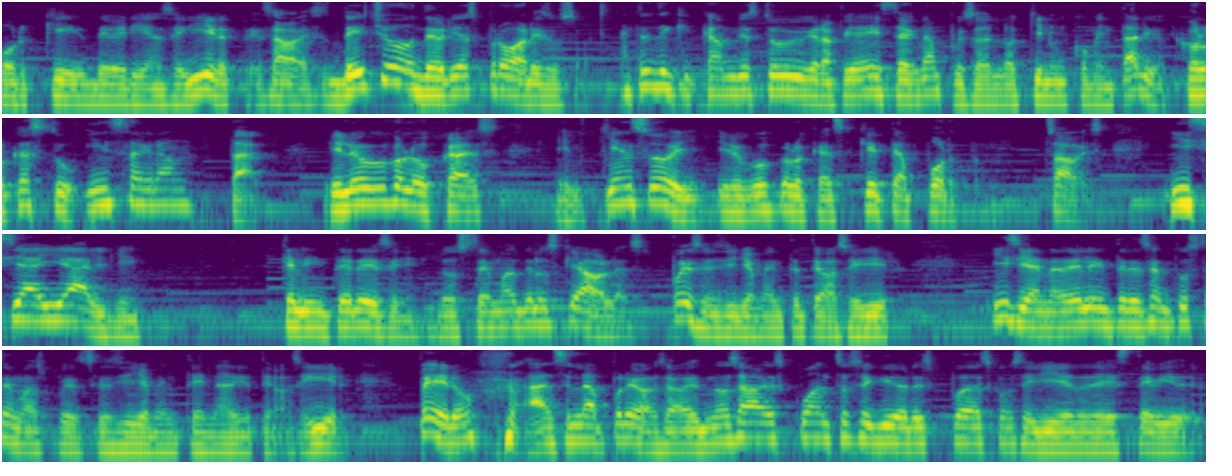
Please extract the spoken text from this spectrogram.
por qué deberían seguirte, ¿sabes? De hecho, deberías probar eso. Antes de que cambies tu biografía de Instagram, pues hazlo aquí en un comentario. Colocas tu Instagram tal y luego colocas el quién soy y luego colocas qué te aporto, ¿sabes? Y si hay alguien que le interese los temas de los que hablas, pues sencillamente te va a seguir. Y si a nadie le interesan tus temas, pues sencillamente nadie te va a seguir. Pero haz la prueba, ¿sabes? No sabes cuántos seguidores puedas conseguir de este video.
